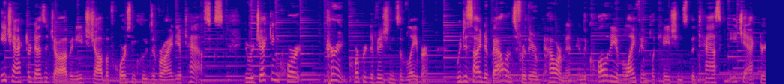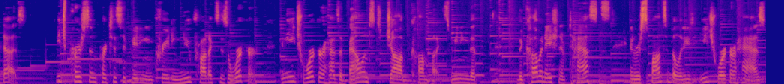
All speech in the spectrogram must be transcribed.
Each actor does a job, and each job, of course, includes a variety of tasks. In rejecting court current corporate divisions of labor, we decide to balance for their empowerment and the quality of life implications the task each actor does. Each person participating in creating new products is a worker, and each worker has a balanced job complex, meaning that the combination of tasks and responsibilities each worker has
